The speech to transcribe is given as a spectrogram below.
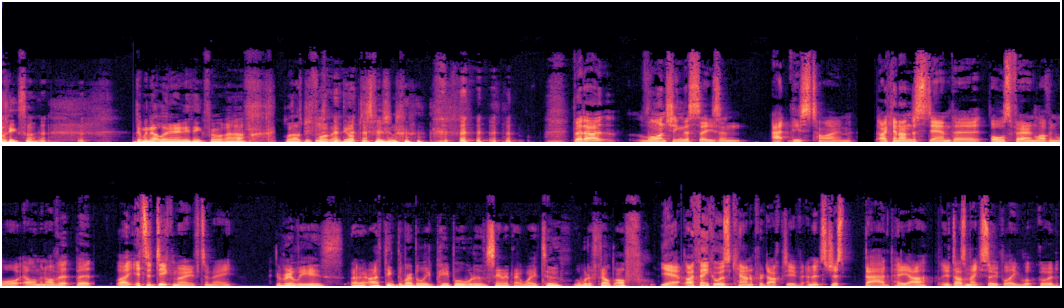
League sign? Did we not learn anything from, um, well, that was before that, the Optus Vision? but uh, launching the season at this time, I can understand the all's fair in love and war element of it, but like it's a dick move to me. It really is. I, think the rugby league people would have seen it that way too, or would have felt off. Yeah, I think it was counterproductive and it's just bad PR. It does make Super League look good.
